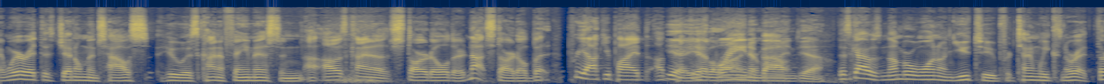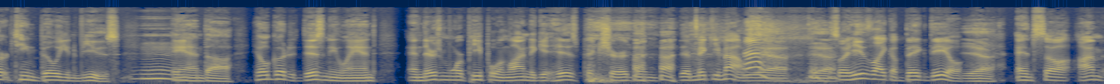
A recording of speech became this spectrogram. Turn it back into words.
and we were at this gentleman's house who was kind of famous, and I, I was kind of startled, or not startled, but preoccupied. Uh, Yeah, picking you had his a lot on brain your about mind, yeah. this guy was number one on YouTube for ten weeks, and we're at 13 billion views. And uh, he'll go to Disneyland, and there's more people in line to get his picture than, than Mickey Mouse. Yeah, yeah. So he's like a big deal. Yeah. And so I'm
